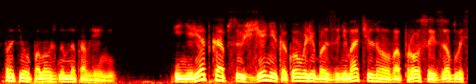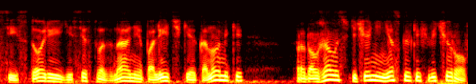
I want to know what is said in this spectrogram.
в противоположном направлении. И нередко обсуждение какого-либо занимательного вопроса из области истории, естествознания, политики, экономики продолжалось в течение нескольких вечеров,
